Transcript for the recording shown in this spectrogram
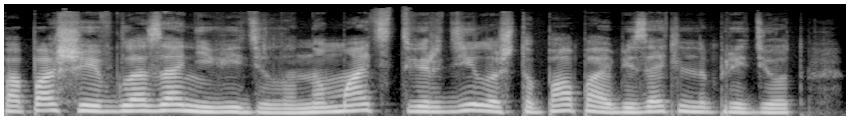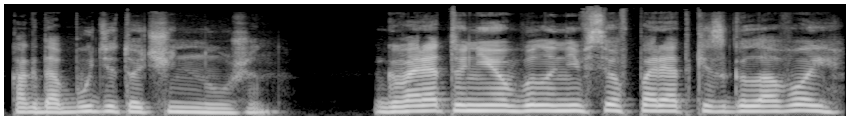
Папаша и в глаза не видела, но мать твердила, что папа обязательно придет, когда будет очень нужен. Говорят, у нее было не все в порядке с головой.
